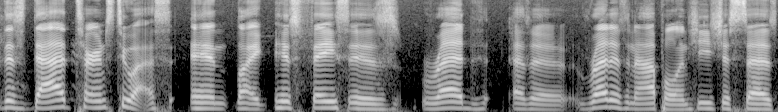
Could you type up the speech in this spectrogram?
this dad turns to us and like his face is red as a red as an apple and he just says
